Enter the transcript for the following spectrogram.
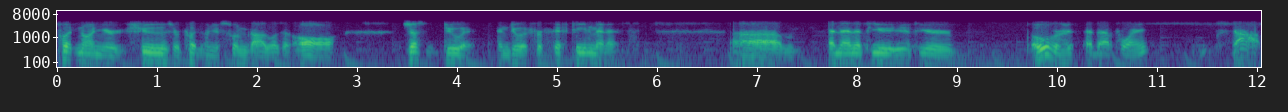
putting on your shoes or putting on your swim goggles at all, just do it and do it for 15 minutes. Um, and then if you if you're over it at that point, stop.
